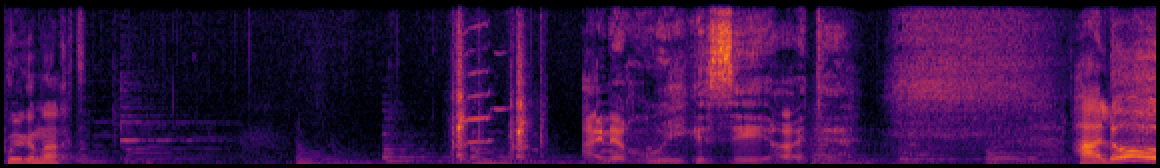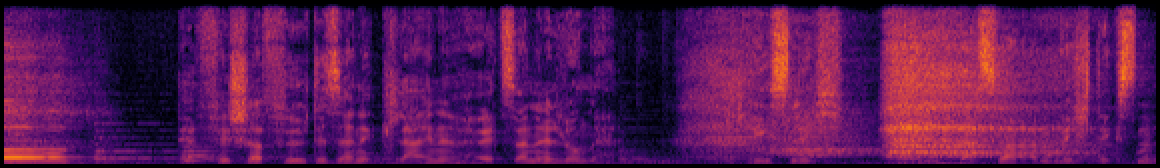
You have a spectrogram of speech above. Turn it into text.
Cool gemacht. Eine ruhige See heute. Hallo! Der Fischer füllte seine kleine hölzerne Lunge. Schließlich, das war am wichtigsten,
